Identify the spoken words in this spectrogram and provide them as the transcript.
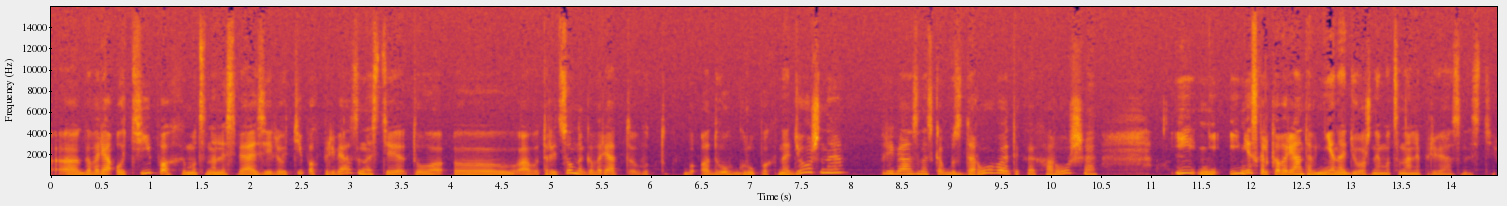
э, говоря о типах эмоциональной связи или о типах привязанности, то э, традиционно говорят вот о двух группах. Надежная привязанность, как бы здоровая такая, хорошая, и, не, и несколько вариантов ненадежной эмоциональной привязанности.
